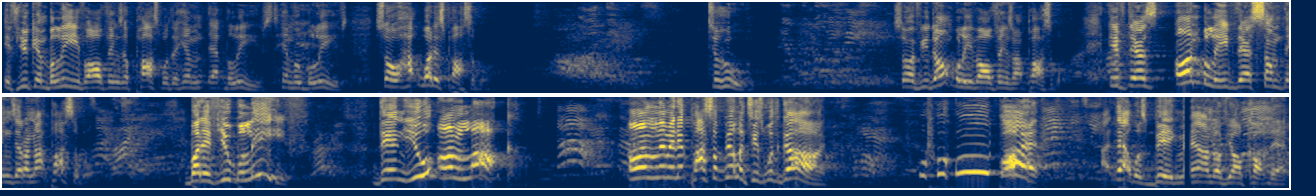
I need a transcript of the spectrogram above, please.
if you can believe, all things are possible to him that believes, him who believes. So, how, what is possible? To who? So, if you don't believe, all things aren't possible. If there's unbelief, there's some things that are not possible. But if you believe, then you unlock unlimited possibilities with God. Boy, that was big, man. I don't know if y'all caught that.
